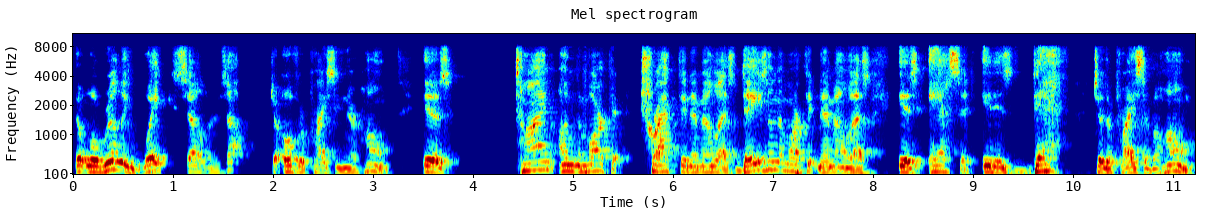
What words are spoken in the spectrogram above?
that will really wake sellers up to overpricing their home is time on the market tracked in MLS. Days on the market in MLS is acid. It is death to the price of a home.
